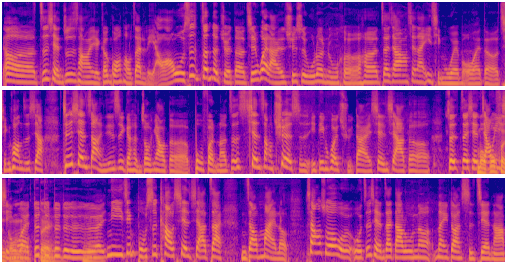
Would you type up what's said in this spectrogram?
呃，之前就是常常也跟光头在聊啊，我是真的觉得，其实未来的趋势无论如何，和再加上现在疫情无微博的情况之下，其实线上已经是一个很重要的部分了。这线上确实一定会取代线下的这这些交易行为。对对对对对。对对对，你已经不是靠线下在你知道卖了。像说我我之前在大陆那那一段时间啊，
